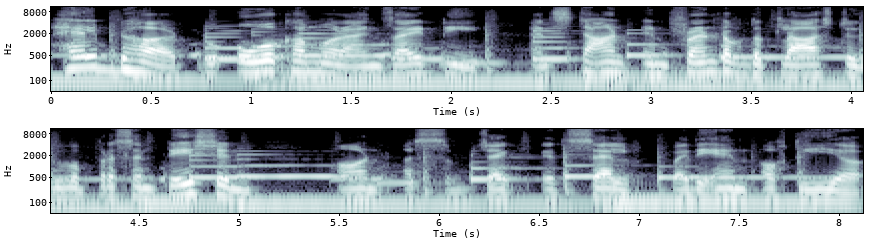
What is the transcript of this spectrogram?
helped her to overcome her anxiety and stand in front of the class to give a presentation on a subject itself by the end of the year.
